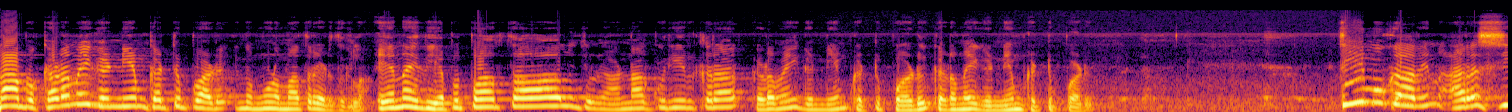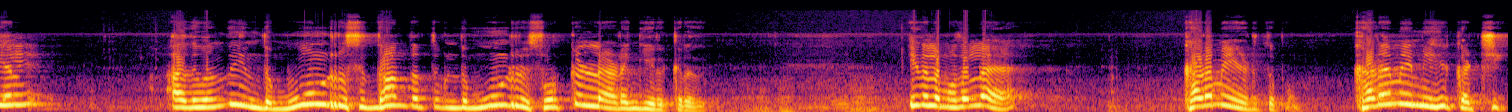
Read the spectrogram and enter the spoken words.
நான் இப்போ கடமை கண்ணியம் கட்டுப்பாடு இந்த மூணு மாத்திரம் எடுத்துக்கலாம். ஏன்னா இது எப்போ பார்த்தாலும் சொல்லுவேன் அண்ணா கூறியிருக்கிறார் கடமை கண்ணியம் கட்டுப்பாடு கடமை கண்ணியம் கட்டுப்பாடு. திமுகவின் அரசியல் அது வந்து இந்த மூன்று சித்தாந்தத்துக்கு இந்த மூன்று சொற்களில் அடங்கி இருக்கிறது. இதில் முதல்ல கடமையை எடுத்துப்போம். கடமை மிகு கட்சி.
